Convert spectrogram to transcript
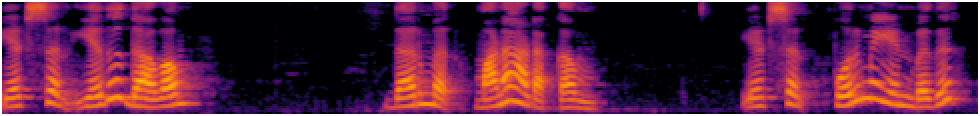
எட்சன் எது தவம்? தர்மர் மன அடக்கம். எட்சன். பொறுமை என்பது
